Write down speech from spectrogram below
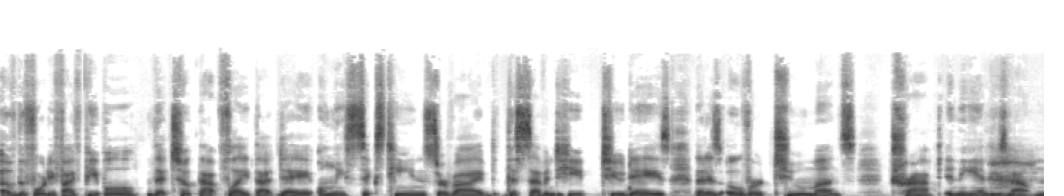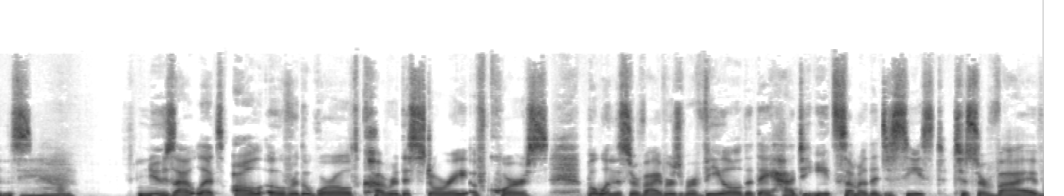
of the 45 people that took that flight that day, only 16 survived the 72 days that is over two months trapped in the Andes Mountains. Damn. News outlets all over the world covered the story, of course, but when the survivors reveal that they had to eat some of the deceased to survive,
